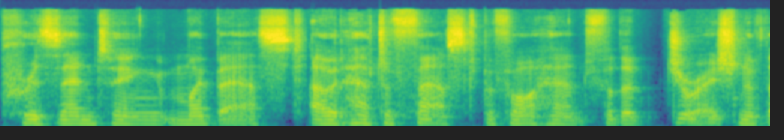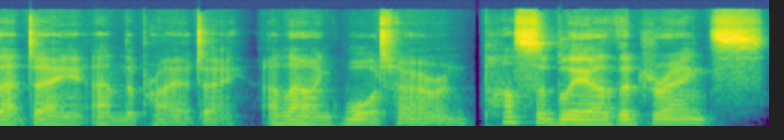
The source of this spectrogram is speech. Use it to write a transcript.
presenting my best, I would have to fast beforehand for the duration of that day and the prior day, allowing water and possibly other drinks.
